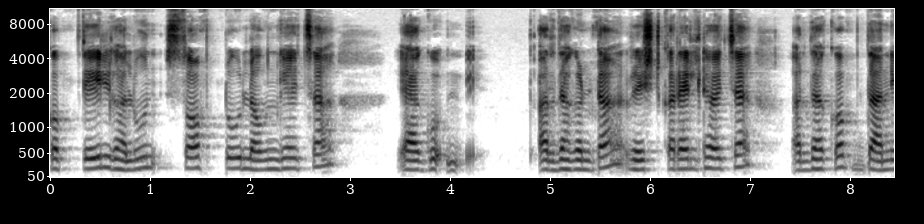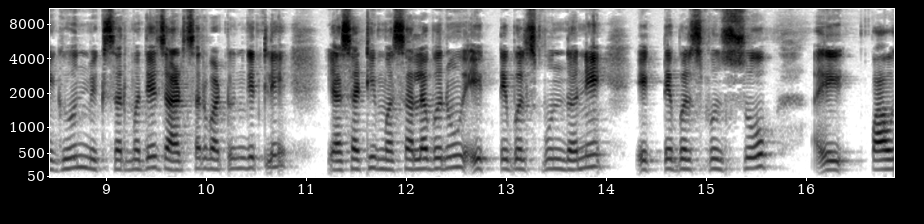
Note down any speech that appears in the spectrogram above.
कप तेल घालून सॉफ्ट टो लावून घ्यायचा. या गो अर्धा घंटा रेस्ट करायला ठेवायचा. अर्धा कप दाणे घेऊन मिक्सरमध्ये जाडसर वाटून घेतले. यासाठी मसाला बनवू. एक टेबलस्पून धने एक टेबलस्पून सोप एक पाव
